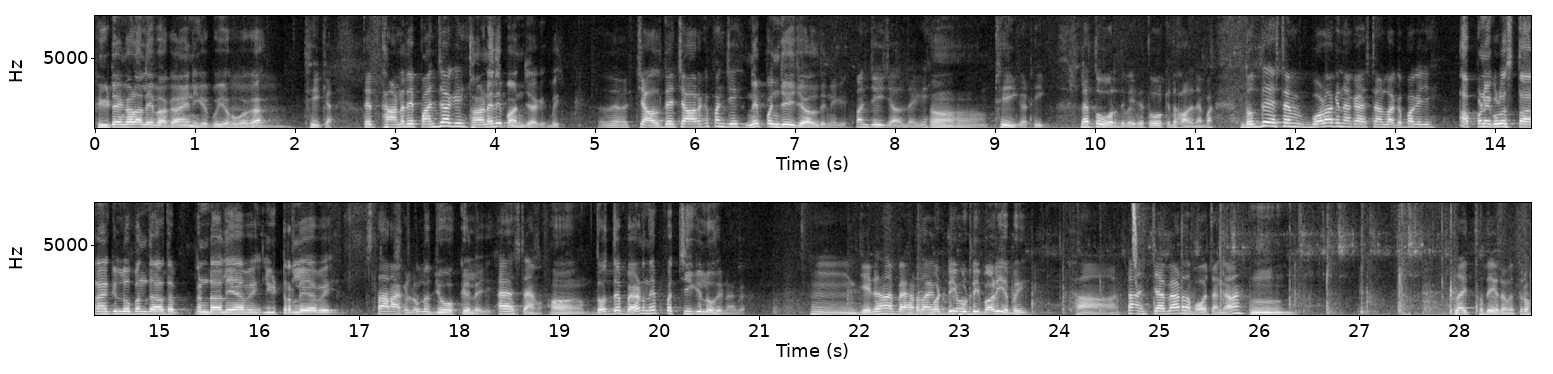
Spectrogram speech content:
ਫੀਟਿੰਗ ਵਾਲਾ ਲੇਵਾਗਾ ਐ ਨਹੀਂ ਕੋਈ ਉਹ ਹੈਗਾ। ਠੀਕ ਆ। ਤੇ ਥਣ ਦੇ ਪੰਜ ਆ ਗਏ ਥਾਣੇ ਦੇ ਪੰਜ ਆ ਗਏ ਬਈ ਚੱਲਦੇ ਚਾਰ ਕਿ ਪੰਜੇ? ਨਹੀਂ ਪੰਜੇ ਹੀ ਚੱਲਦੇ ਨੇਗੇ। ਪੰਜੇ ਹੀ ਚੱਲਦੇ ਹੈਗੇ। ਹਾਂ ਹਾਂ। ਠੀਕ ਆ ਠੀਕ ਲੈ ਤੋਰ ਦੇ ਬਈ ਫਿਰ ਤੋਰ ਕੇ ਦਿਖਾ ਦਿੰਦੇ ਆਪਾਂ। ਦੁੱਧ ਇਸ ਟਾਈਮ ਬੋਲਾ ਕਿੰਨਾ ਕਾ ਇਸ ਟਾਈਮ ਲਗਭਗ ਜੀ? ਆਪਣੇ ਕੋਲ 17 ਕਿਲੋ ਬੰਦਾ ਤਾਂ ਕੰਡਾ ਲਿਆ ਵੇ ਲੀਟਰ ਲਿਆ ਵੇ 17 ਕਿਲੋ। ਜੋਕ ਕੇ ਲੈ ਜੇ। ਇਸ ਟਾਈਮ ਹਾਂ ਦੁੱਧ ਦੇ ਬੈਠਨੇ 25 ਕਿਲੋ ਦੇਣਾਗਾ। ਹੂੰ ਜਿਹਦੇ ਨਾਲ ਬੈਠਦਾ ਵੱਡੀ ਬੁੱਢੀ ਬਾਲੀ ਹੈ ਬਈ। ਹਾਂ ਢਾਂਚਾ ਬੈਠਦਾ ਬਹੁਤ ਚੰਗਾ ਨਾ। ਹੂੰ। ਲੈ ਇੱਥੋਂ ਦੇਖ ਲਓ ਮਿੱਤਰੋ।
